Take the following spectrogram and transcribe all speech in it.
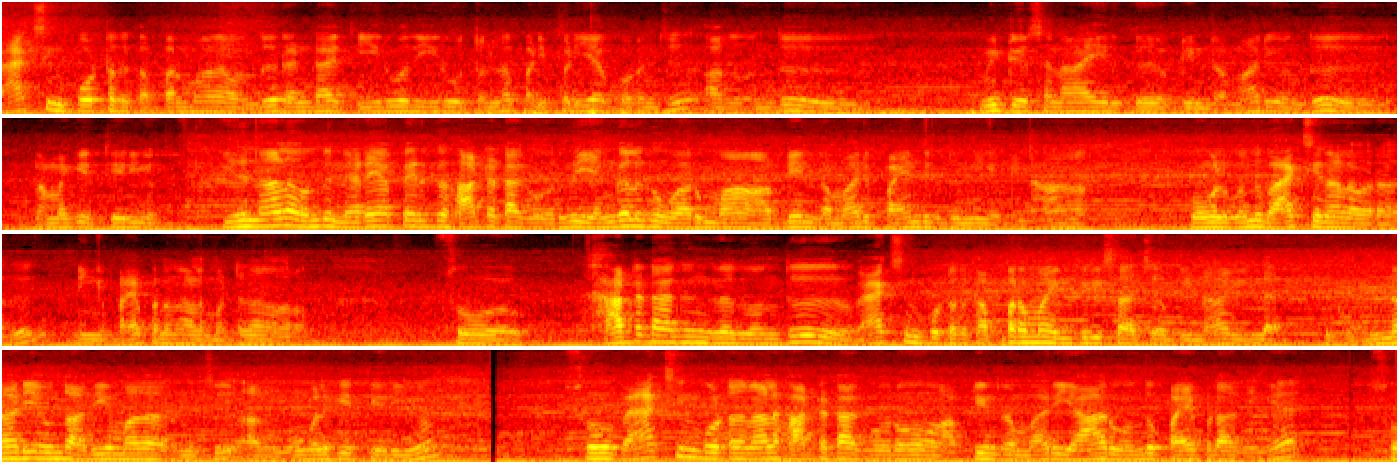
வேக்சின் போட்டதுக்கு அப்புறமா தான் வந்து ரெண்டாயிரத்தி இருபது இருபத்தொன்னில் படிப்படியாக குறைஞ்சு அது வந்து மியூட்டேஷன் ஆகிருக்கு அப்படின்ற மாதிரி வந்து நமக்கே தெரியும். இதனால் வந்து நிறையா பேருக்கு ஹார்ட் அட்டாக் வருது. எங்களுக்கும் வருமா அப்படின்ற மாதிரி பயந்துக்கிட்டு இருந்தீங்க அப்படின்னா உங்களுக்கு வந்து வேக்சினால் வராது. நீங்கள் பயப்படுறதுனால மட்டும்தான் வரும். ஸோ ஹார்ட் அட்டாக்குங்கிறது வந்து வேக்சின் போட்டதுக்கு அப்புறமா இன்க்ரீஸ் ஆச்சு அப்படின்னா இல்லை. இதுக்கு முன்னாடியே வந்து அதிகமாக தான் இருந்துச்சு. அது உங்களுக்கே தெரியும். ஸோ வேக்சின் போட்டதுனால ஹார்ட் அட்டாக் வரும் அப்படின்ற மாதிரி யாரும் வந்து பயப்படாதீங்க. ஸோ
